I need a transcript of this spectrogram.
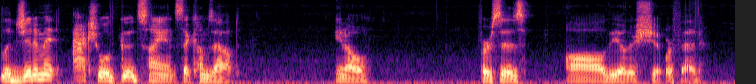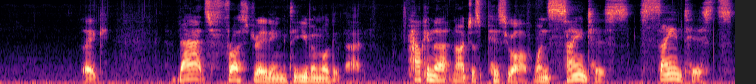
legitimate, actual good science that comes out, you know, versus all the other shit we're fed. Like, that's frustrating to even look at that. How can that not just piss you off when scientists, scientists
